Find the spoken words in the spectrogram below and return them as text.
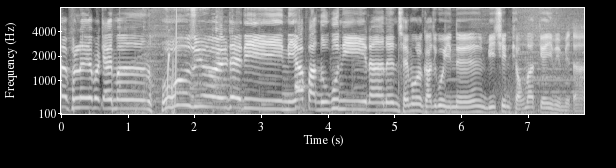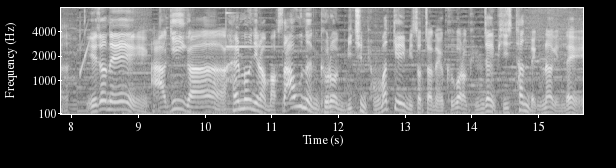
오늘 플레이해볼 게임은 호주얼 데디 니 아빠 누구니?라는 제목을 가지고 있는 미친 병맛 게임입니다 예전에 아기가 할머니랑 막 싸우는 그런 미친 병맛 게임 있었잖아요 그거랑 굉장히 비슷한 맥락인데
